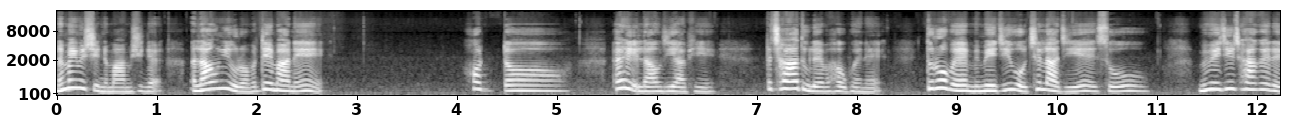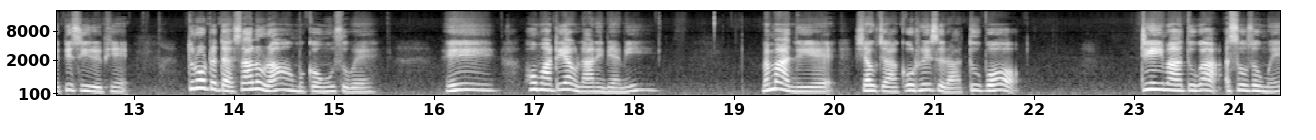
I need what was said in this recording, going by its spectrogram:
နမိတ်မရှိနမမရှိနဲ့အလောင်းကြီးကိုတော့မတင်ပါနဲ့ဟုတ်တော့အဲ့ဒီအလောင်းကြီးအဖြစ်တခြားသူလည်းမဟုတ်ဘဲနဲ့သူတို့ပဲမမေကြီးကိုချစ်လာကြည့်ရဲ့ဆိုမမေကြီးထားခဲ့တဲ့ပစ္စည်းတွေဖြင့်သူတို့တက်တက်စားလို့တော့မကုန်ဘူးဆိုပဲဟေးဟိုမှာတယောက်လာနေပြန်ပြီမမလေးရဲ့ယောက်ျားကိုထွေးဆိုတာသူပေါ့ဒီအိမ်မှာသူကအဆိုးဆုံးပဲ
